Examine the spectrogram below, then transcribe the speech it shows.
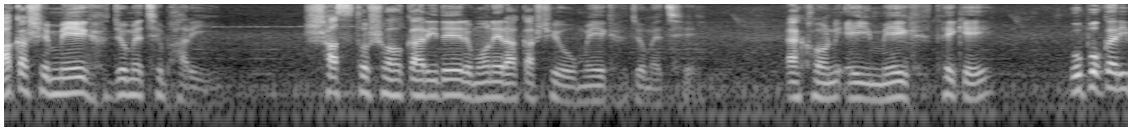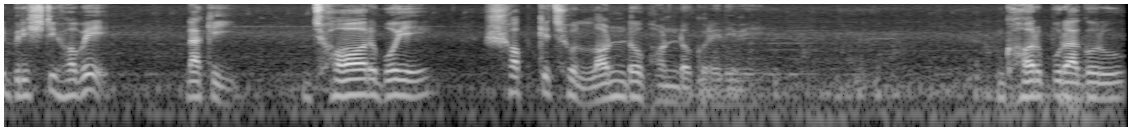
আকাশে মেঘ জমেছে ভারী। স্বাস্থ্য সহকারীদের মনের আকাশেও মেঘ জমেছে। এখন এই মেঘ থেকে উপকারী বৃষ্টি হবে নাকি ঝড় বয়ে সব কিছু লণ্ডভণ্ড করে দেবে? ঘরপুরা গরু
